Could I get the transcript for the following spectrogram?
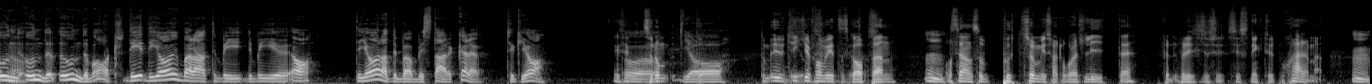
Und, Ja. under, underbart. Det, det gör ju bara att det blir, det blir ju, ja, det gör att det bör bli starkare, tycker jag. Exakt. Och- Så de, de, Ja, de utgick är ju från vetenskapen Mm. och sen så putsar de ju svarta hålet lite för, för det ser, ser snyggt ut på skärmen. Mm.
